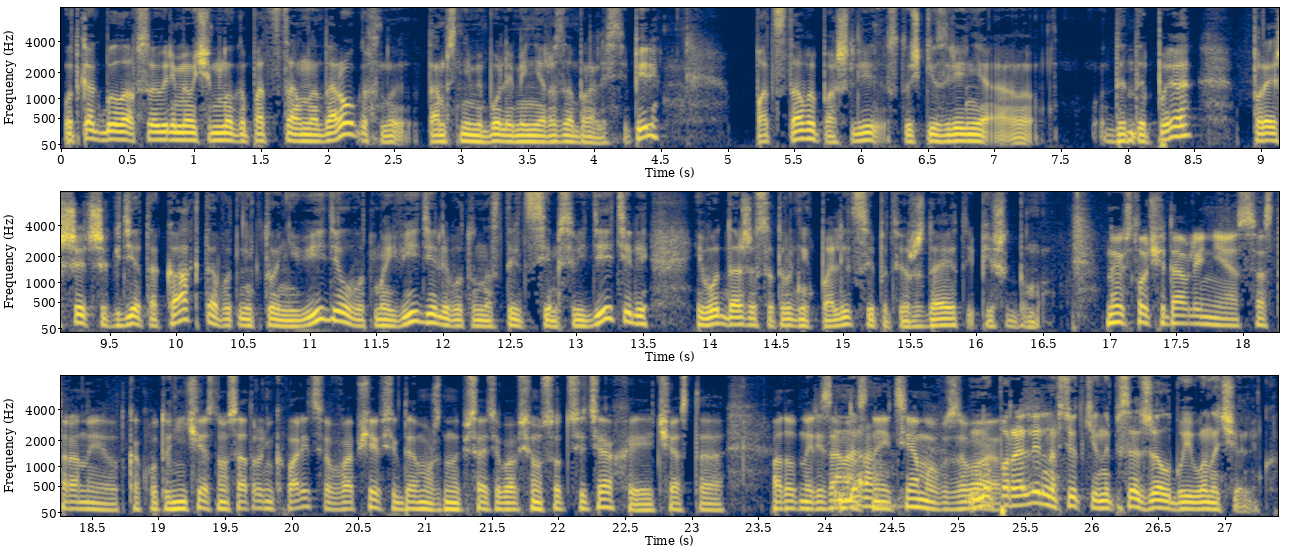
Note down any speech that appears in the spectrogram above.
Вот как было в свое время очень много подстав на дорогах, но там с ними более-менее разобрались. Теперь подставы пошли с точки зрения э, ДТП, происшедших где-то как-то, вот никто не видел, вот мы видели, вот у нас 37 свидетелей, и вот даже сотрудник полиции подтверждает и пишет бумагу. Ну и в случае давления со стороны вот какого-то нечестного сотрудника полиции вообще всегда можно написать обо всем в соцсетях, и часто подобные резонансные да. темы вызывают... Но параллельно все-таки написать жалобу его начальнику.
